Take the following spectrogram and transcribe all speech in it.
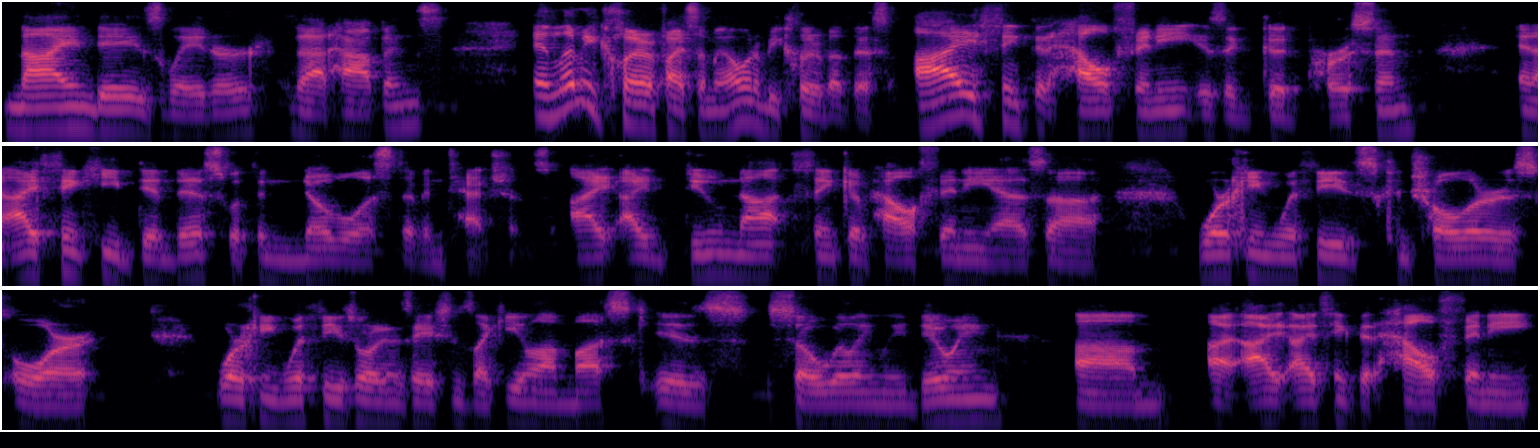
nine days later that happens. And let me clarify something. I want to be clear about this. I think that Hal Finney is a good person, and I think he did this with the noblest of intentions. I, I do not think of Hal Finney as uh, working with these controllers or working with these organizations like Elon Musk is so willingly doing. Um, I, I think that Hal Finney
